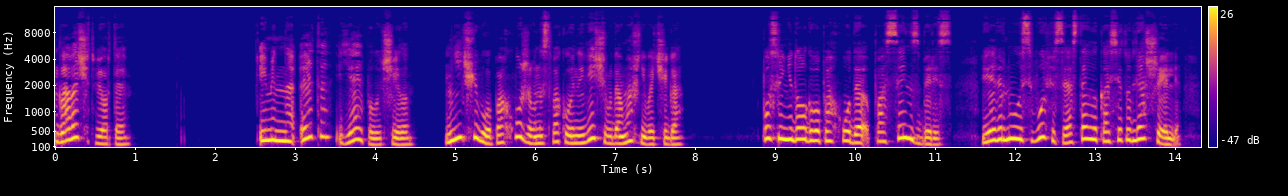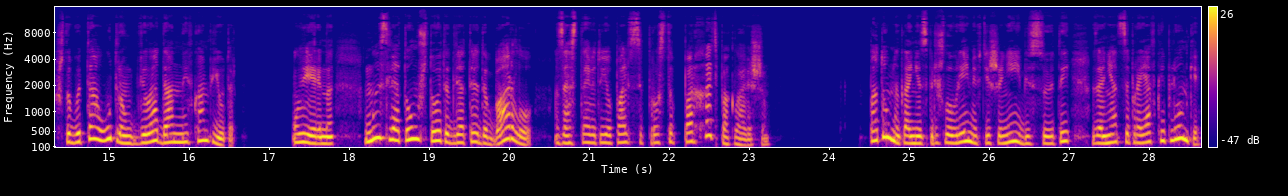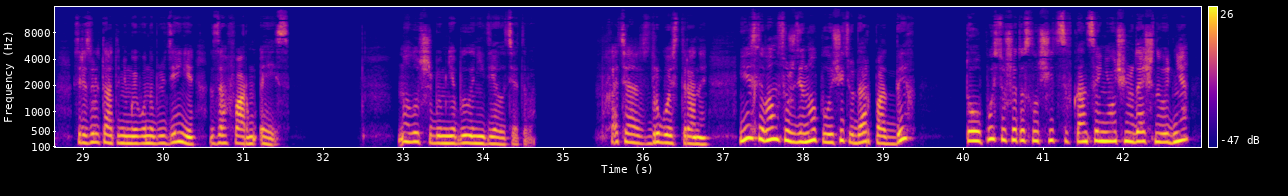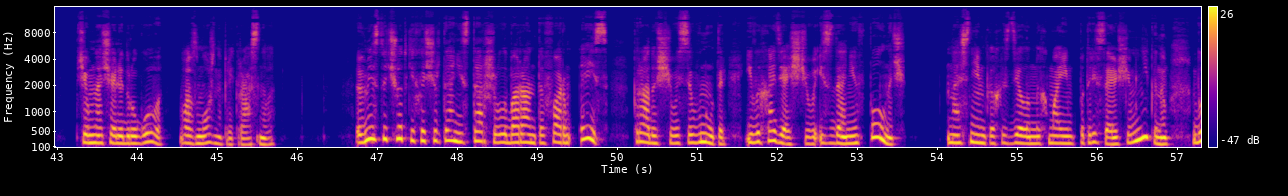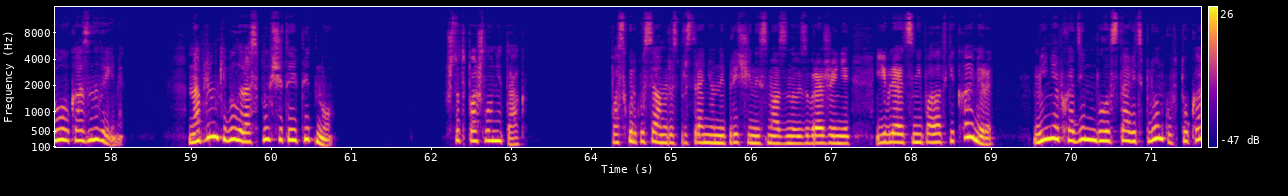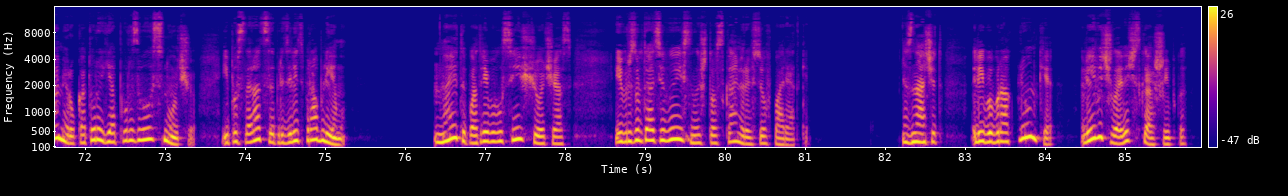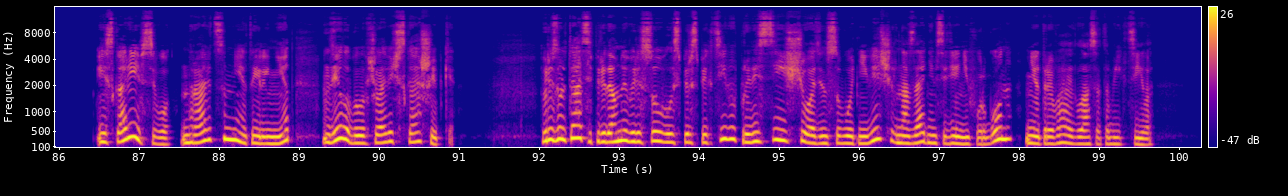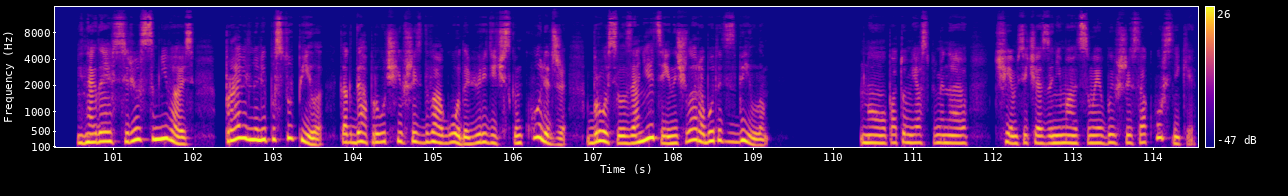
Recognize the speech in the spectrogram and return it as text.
Глава четвертая. Именно это я и получила. Ничего похожего на спокойный вечер у домашнего очага. После недолгого похода по Сейнсберис я вернулась в офис и оставила кассету для Шелли, чтобы та утром ввела данные в компьютер. Уверена, мысль о том, что это для Теда Барлоу, заставит ее пальцы просто порхать по клавишам. Потом, наконец, пришло время в тишине и без суеты заняться проявкой пленки с результатами моего наблюдения за Farm Ace. Но лучше бы мне было не делать этого. Хотя, с другой стороны, если вам суждено получить удар под дых, то пусть уж это случится в конце не очень удачного дня, чем в начале другого, возможно, прекрасного. Вместо четких очертаний старшего лаборанта Farm Ace, крадущегося внутрь и выходящего из здания в полночь, на снимках, сделанных моим потрясающим Никоном, было указано время. На пленке было расплывчатое пятно. Что-то пошло не так. Поскольку самой распространенной причиной смазанного изображения являются неполадки камеры, мне необходимо было вставить пленку в ту камеру, которой я пользовалась ночью, и постараться определить проблему. На это потребовался еще час, и в результате выяснилось, что с камерой все в порядке. Значит, либо брак пленки, либо человеческая ошибка. И, скорее всего, нравится мне это или нет, дело было в человеческой ошибке. В результате передо мной вырисовывалась перспектива провести еще один субботний вечер на заднем сиденье фургона, не отрывая глаз от объектива. Иногда я всерьез сомневаюсь, правильно ли поступила, когда, проучившись два года в юридическом колледже, бросила занятия и начала работать с Биллом. Но потом я вспоминаю, чем сейчас занимаются мои бывшие сокурсники,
